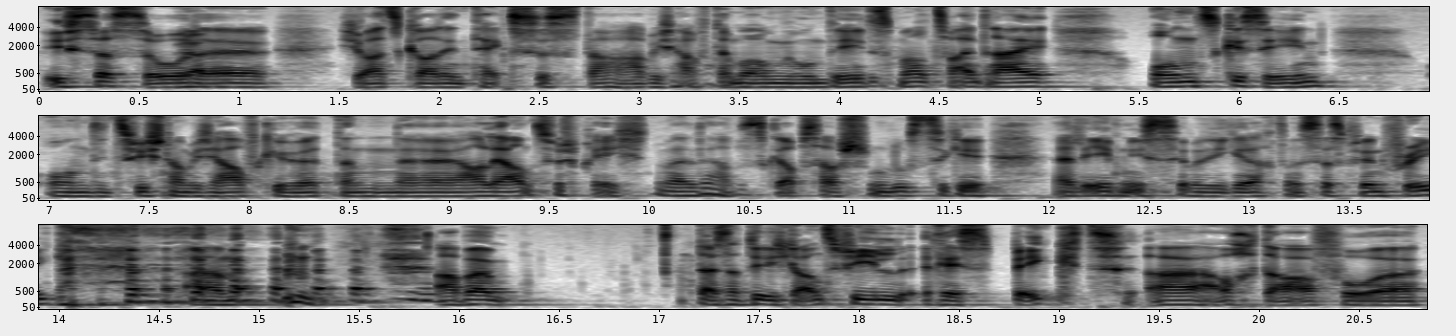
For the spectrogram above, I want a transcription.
ist das so. Ja. Äh, ich war jetzt gerade in Texas, da habe ich auf der Morgenrunde jedes Mal zwei, drei uns gesehen. Und inzwischen habe ich aufgehört, dann äh, alle anzusprechen, weil da gab es auch schon lustige Erlebnisse, wo ich gedacht habe, was ist das für ein Freak? ähm, aber da ist natürlich ganz viel Respekt äh, auch da vor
